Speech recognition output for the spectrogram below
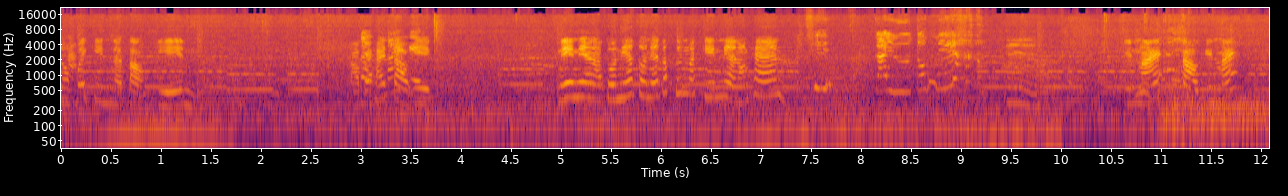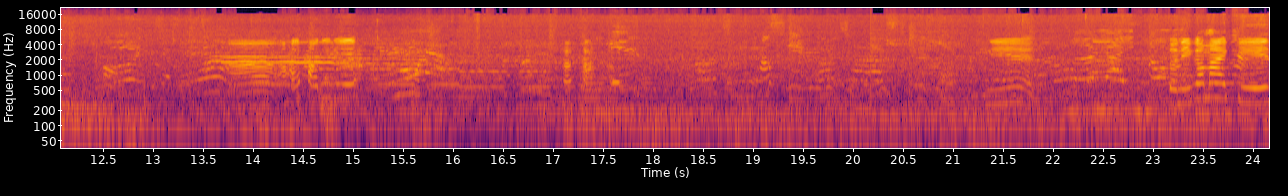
นกไม่กินแต่เต่ากิน เอาไปให้เต่าอีก นี่เนี่ยตัวเนี้ยตัวเนี้ยจะขึ้นมากินเนี่ยน้องแทนที่ไก่อยู่ตรงนี้อืมกินไหมเต่ากินไหมโอ้ยอ่าเอาให้เขาดีๆครับครับเขากินนี่อะไรเขาตัวนี้ก็ไม่กิน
